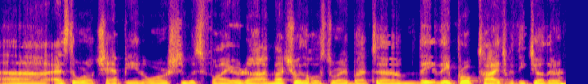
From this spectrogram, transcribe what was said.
uh, as the world champion, or she was fired. Uh, I'm not sure the whole story, but um, they they broke ties with each other.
